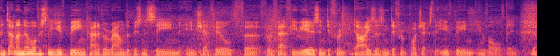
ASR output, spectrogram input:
And Dan, I know obviously you've been kind of around the business scene in Sheffield for, for a fair few years in different guises and different projects that you've been involved in. Yeah.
